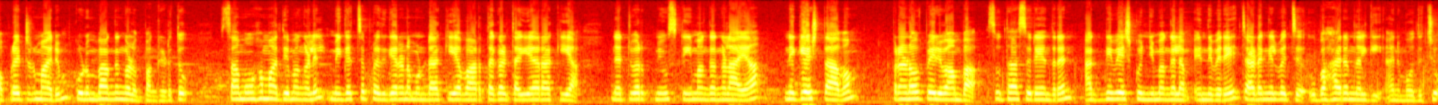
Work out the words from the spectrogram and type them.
ഓപ്പറേറ്റർമാരും കുടുംബാംഗങ്ങളും പങ്കെടുത്തു. സമൂഹ മാധ്യമങ്ങളിൽ മികച്ച പ്രതികരണമുണ്ടാക്കിയ വാർത്തകൾ തയ്യാറാക്കിയ നെറ്റ്വർക്ക് ന്യൂസ് ടീം അംഗങ്ങളായ നികേഷ് താവം പ്രണവ് പെരുവാമ്പ സുധാ സുരേന്ദ്രൻ അഗ്നിവേഷ് കുഞ്ഞിമംഗലം എന്നിവരെ ചടങ്ങിൽ വെച്ച് ഉപഹാരം നൽകി അനുമോദിച്ചു.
